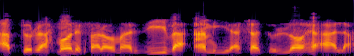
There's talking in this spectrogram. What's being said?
عبدالرحمن فرامرزی و امیر اسدالله علم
